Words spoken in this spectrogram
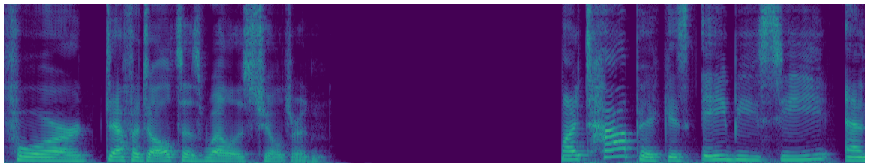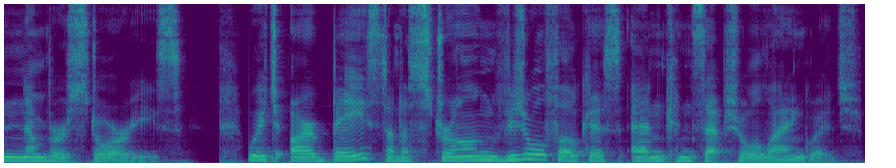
for deaf adults as well as children. My topic is ABC and number stories, which are based on a strong visual focus and conceptual language.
